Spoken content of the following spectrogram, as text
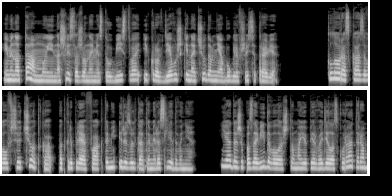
Именно там мы и нашли сожженное место убийства и кровь девушки на чудом не обуглившейся траве. Кло рассказывал все четко, подкрепляя фактами и результатами расследования. Я даже позавидовала, что мое первое дело с куратором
